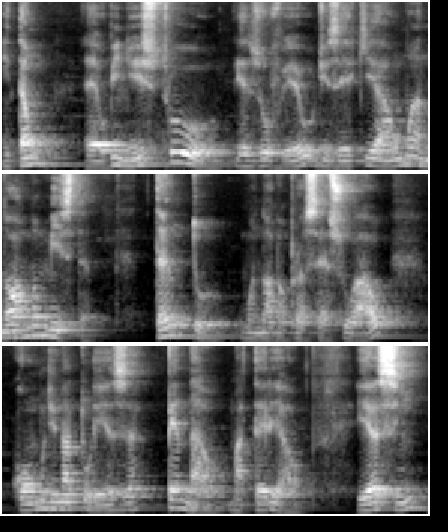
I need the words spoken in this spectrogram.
Então, é, o ministro resolveu dizer que há uma norma mista, tanto uma norma processual como de natureza penal, material. E assim,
